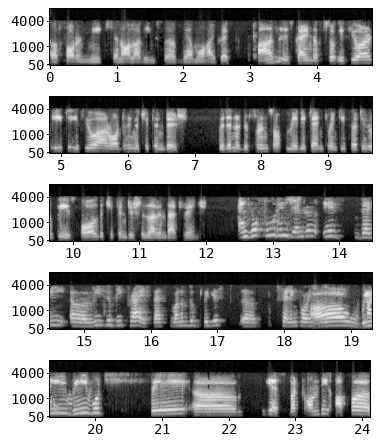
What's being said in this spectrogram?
uh, foreign meats and all are being served, they are more high priced. Ours is kind of so. If you are eating, if you are ordering a chicken dish, within a difference of maybe 10, 20, 30 rupees, all the chicken dishes are in that range. And your food in general is very uh, reasonably priced. That's one of the biggest uh, selling points. Uh, we we would say uh, yes, but on the upper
